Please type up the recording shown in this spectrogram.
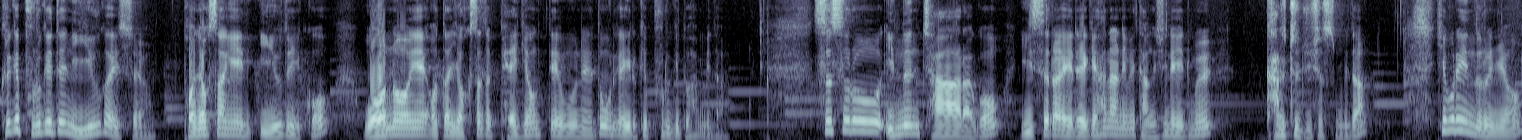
그렇게 부르게 된 이유가 있어요. 번역상의 이유도 있고 원어의 어떤 역사적 배경 때문에도 우리가 이렇게 부르기도 합니다. 스스로 있는 자라고 이스라엘에게 하나님이 당신의 이름을 가르쳐 주셨습니다. 히브리인들은요,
